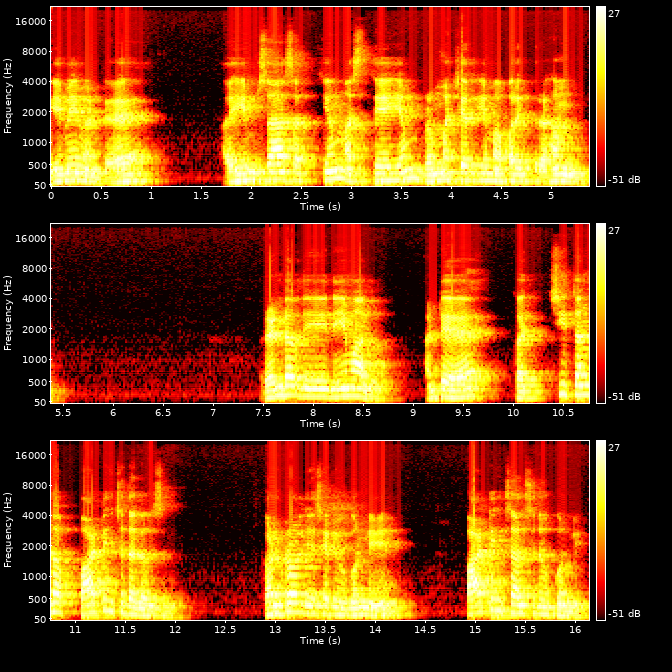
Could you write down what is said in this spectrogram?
ఏమేమంటే అహింస సత్యం అస్థేయం బ్రహ్మచర్యం అపరిగ్రహం. రెండవది నియమాలు. అంటే ఖచ్చితంగా పాటించదగలసినవి. కంట్రోల్ చేసేటివి కొన్ని పాటించాల్సినవి కొన్ని.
